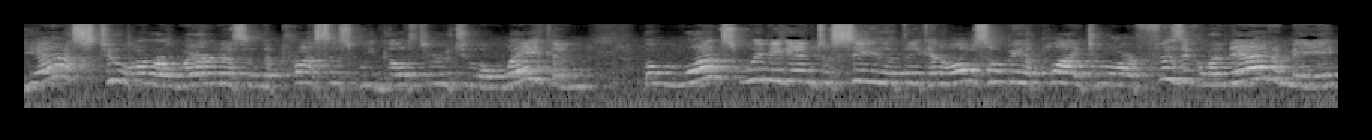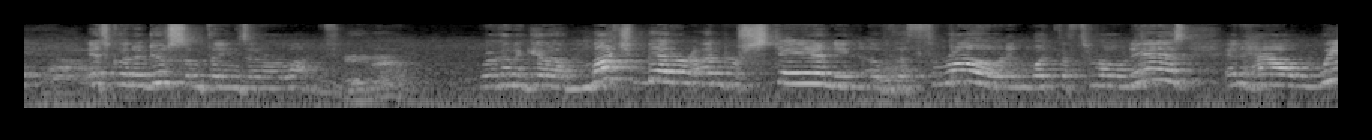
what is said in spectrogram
yes, to our awareness and the process we go through to awaken, but once we begin to see that they can also be applied to our physical anatomy, it's going to do some things in our life. Amen. We're going to get a much better understanding of the throne and what the throne is and how we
